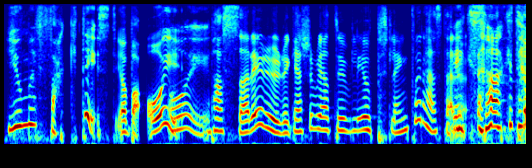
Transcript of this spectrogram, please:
jo men faktiskt. Jag bara, oj, Oj. passa dig du, det kanske blir att du blir uppslängd på häst här. nu." Exakt.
